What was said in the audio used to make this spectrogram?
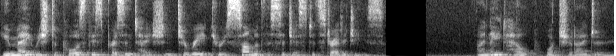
You may wish to pause this presentation to read through some of the suggested strategies. I need help, what should I do?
